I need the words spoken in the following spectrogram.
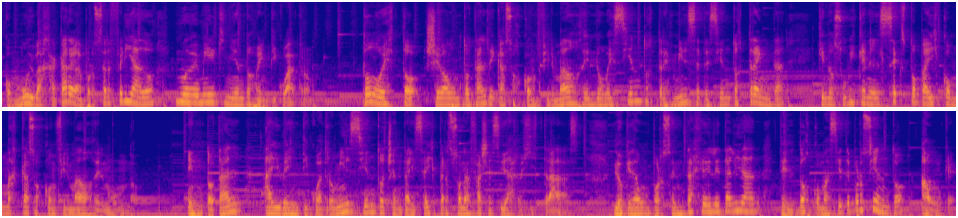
con muy baja carga por ser feriado, 9.524. Todo esto lleva a un total de casos confirmados de 903.730 que nos ubica en el sexto país con más casos confirmados del mundo. En total hay 24.186 personas fallecidas registradas, lo que da un porcentaje de letalidad del 2,7%, aunque,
